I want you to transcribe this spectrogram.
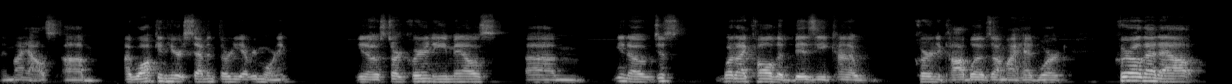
In my house, um, I walk in here at 7:30 every morning. You know, start clearing emails. Um, you know, just what I call the busy kind of clearing the cobwebs on my head work. Clear all that out.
